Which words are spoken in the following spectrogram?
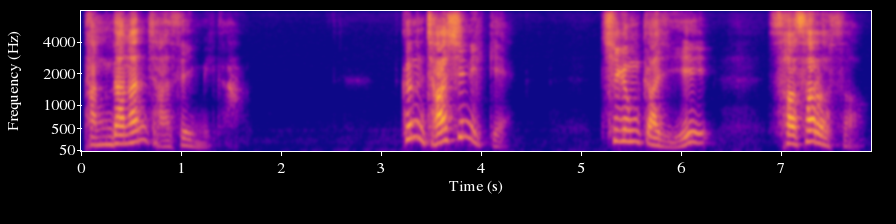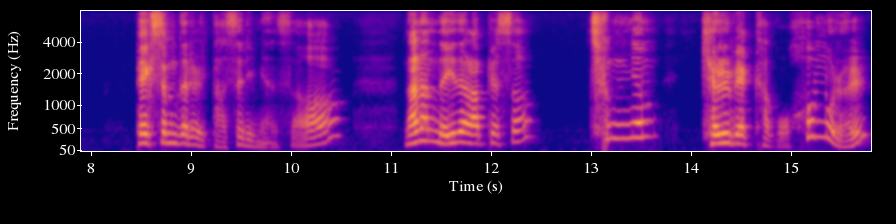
당당한 자세입니까? 그는 자신있게 지금까지 사사로서 백성들을 다스리면서 나는 너희들 앞에서 청렴 결백하고 허물을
